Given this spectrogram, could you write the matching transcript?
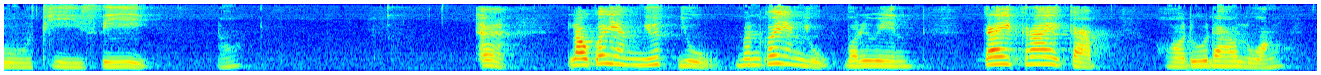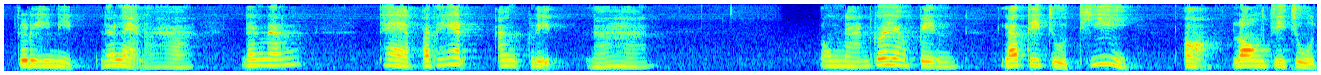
UTC เนาะ อะ เราก็ยังยึดอยู่ มันก็ยังอยู่บริเวณ ใกล้ๆกับหอดูดาวหลวงกรีนิตนั่นแหละนะคะ ดังนั้นแถบประเทศอังกฤษนะคะ ตรงนั้นก็ยังเป็นลัติจูดที่อ๋อลองจิจูด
